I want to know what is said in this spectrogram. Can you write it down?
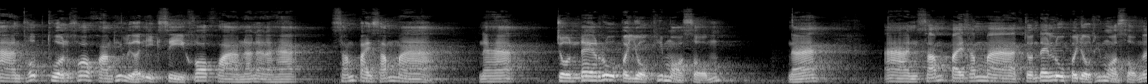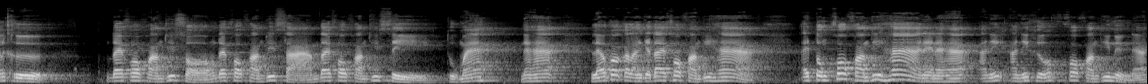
อ่านทบทวนข้อความที่เหลืออีก 4 ข้อความนั้นนะฮะซ้ำไปซ้ำมานะฮะจนได้รูปประโยคที่เหมาะสมนะอ่านซ้ำไปซ้ำมาจนได้รูปประโยคที่เหมาะสมนั่นคือ ได้ข้อความที่ 2 ได้ข้อความที่ 3 ได้ข้อความที่ 4 ถูกไหมนะฮะ แล้วก็กำลังจะได้ข้อความที่ 5 ไอ้ตรงข้อความที่5เนี่ยนะฮะอันนี้อันนี้คือข้อความที่1นะ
